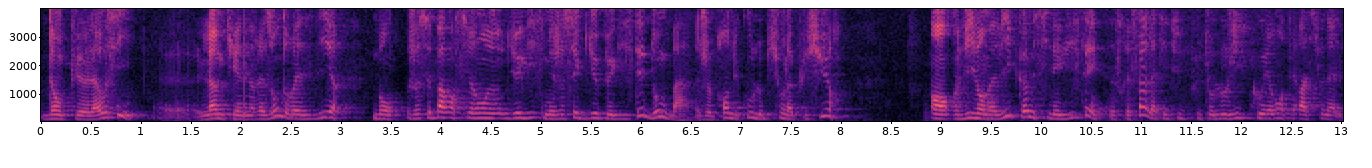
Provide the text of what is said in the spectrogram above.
Donc là aussi, l'homme qui a une raison devrait se dire Bon, je ne sais pas si vraiment Dieu existe, mais je sais que Dieu peut exister, donc bah, je prends du coup l'option la plus sûre en vivant ma vie comme s'il existait. Ce serait ça l'attitude plutôt logique, cohérente et rationnelle.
